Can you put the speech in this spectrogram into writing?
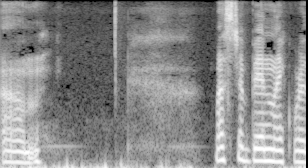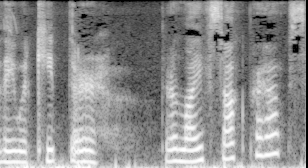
um, must have been like where they would keep their their livestock perhaps.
